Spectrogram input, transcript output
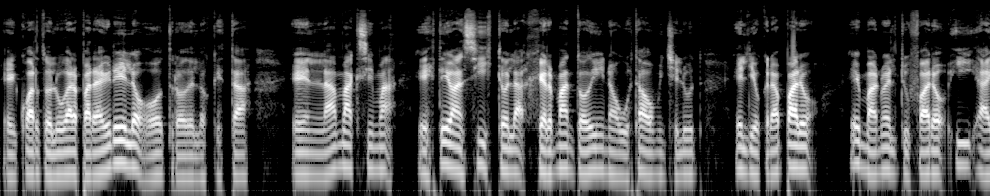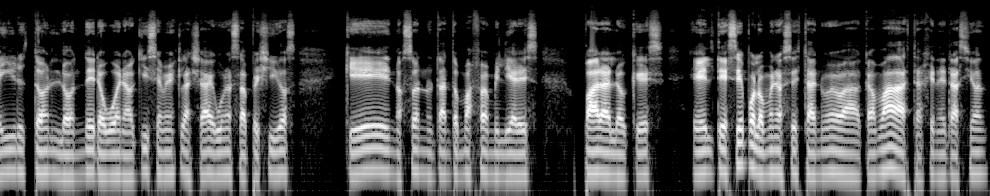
El cuarto lugar para Grelo, otro de los que está en la máxima. Esteban Sístola, Germán Todino, Gustavo Michelut, Elio Craparo, Emanuel Tufaro y Ayrton Londero. Bueno, aquí se mezclan ya algunos apellidos que no son un tanto más familiares para lo que es el TC, por lo menos esta nueva camada, esta generación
